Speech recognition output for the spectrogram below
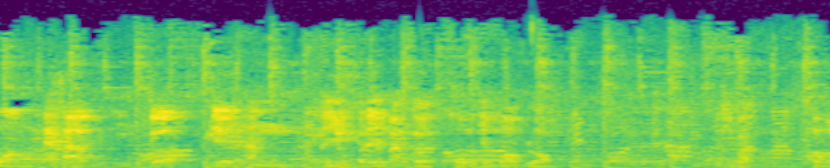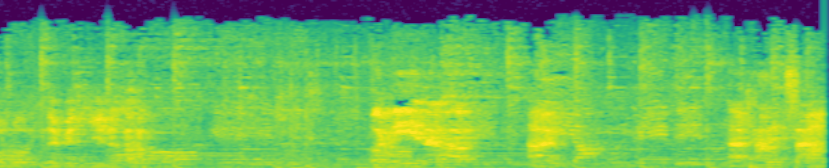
ห่วงนะครับ ก็เดี๋ยวท่านนายกประเด็นมาก็คงจะมอบรองผู้ที่ว่าเข้ามาร่วมในเวทีนะครับ วันนี้นะครับทั้งสาม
